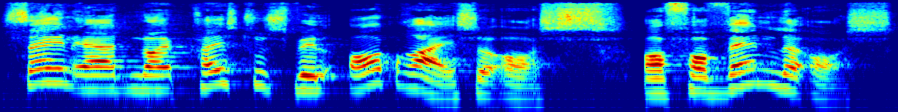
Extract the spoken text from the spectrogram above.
Sagen er, at når Kristus vil oprejse os og forvandle os,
